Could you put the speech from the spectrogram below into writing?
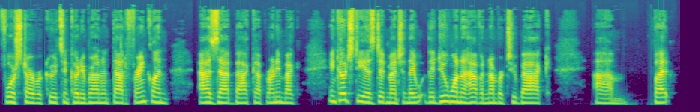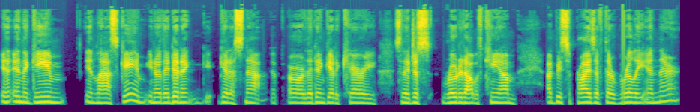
four star recruits in Cody Brown and Thad Franklin as that backup running back and Coach Diaz did mention they they do want to have a number two back um, but in, in the game in last game, you know, they didn't get a snap or they didn't get a carry. So they just wrote it out with Cam. I'd be surprised if they're really in there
